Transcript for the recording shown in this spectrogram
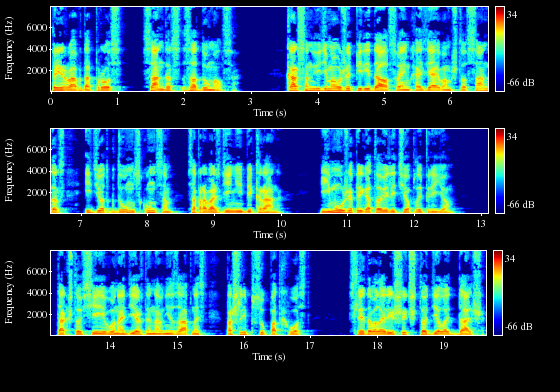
Прервав допрос, Сандерс задумался. Карсон, видимо, уже передал своим хозяевам, что Сандерс идет к двум скунсам в сопровождении Бекрана, и ему уже приготовили теплый прием. Так что все его надежды на внезапность пошли псу под хвост. Следовало решить, что делать дальше.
